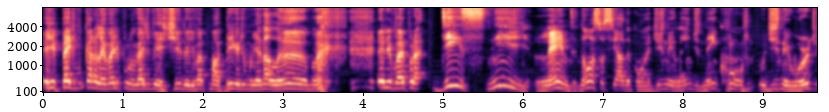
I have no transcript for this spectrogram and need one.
ele pede pro cara levar ele pra um lugar divertido, ele vai pra uma briga de mulher na lama, ele vai pra Disneyland, não associada com a Disneyland, nem com o Disney World,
